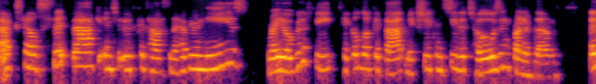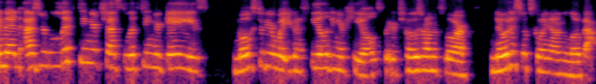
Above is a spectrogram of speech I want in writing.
Exhale, sit back into Utkatasana. Have your knees right over the feet. Take a look at that. Make sure you can see the toes in front of them. And then as you're lifting your chest, lifting your gaze, most of your weight, you're gonna feel it in your heels, but your toes are on the floor. Notice what's going on in the low back.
